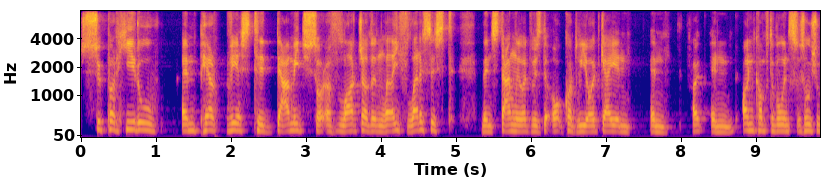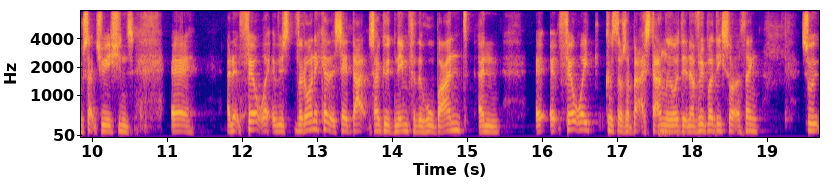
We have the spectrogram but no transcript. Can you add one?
superhero, impervious to damage, sort of larger than life lyricist, than Stanley Odd was the awkward wee odd guy in in in uncomfortable in social situations. Uh, and it felt like it was Veronica that said that's a good name for the whole band, and it, it felt like because there's a bit of Stanley Odd in everybody, sort of thing. So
